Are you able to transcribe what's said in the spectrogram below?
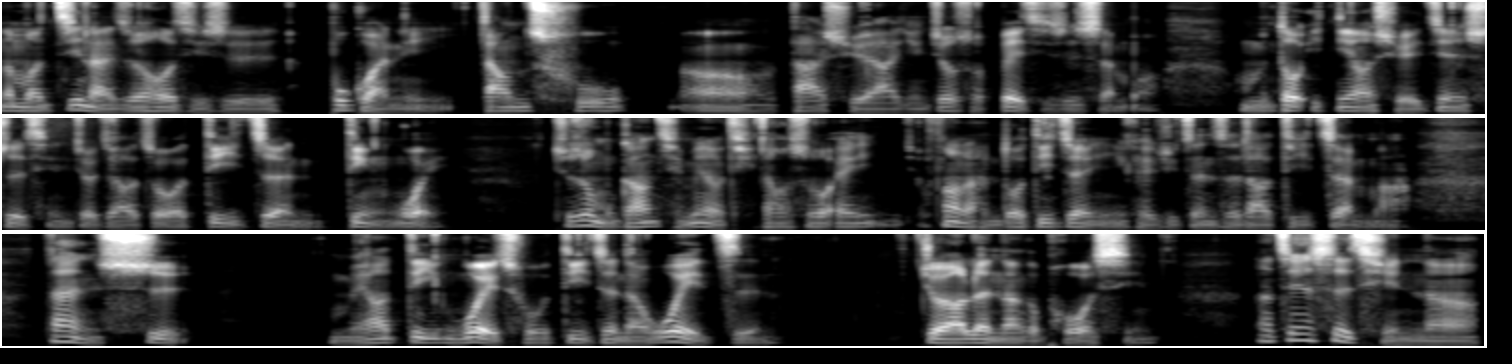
那么进来之后，其实不管你当初呃大学啊研究所背景是什么，我们都一定要学一件事情，就叫做地震定位。就是我们刚前面有提到说，哎，放了很多地震仪可以去侦测到地震嘛，但是我们要定位出地震的位置。就要认那个坡形，那这件事情呢，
